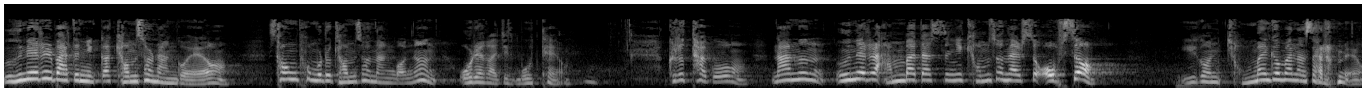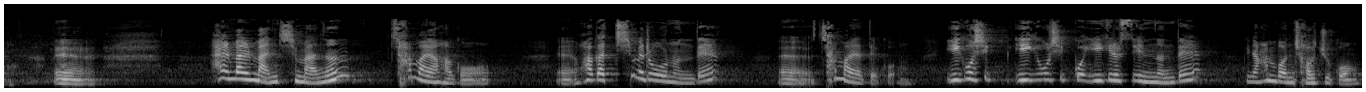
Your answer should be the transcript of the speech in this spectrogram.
은혜를 받으니까 겸손한 거예요. 성품으로 겸손한 거는 오래가지 못해요. 그렇다고 나는 은혜를 안 받았으니 겸손할 수 없어. 이건 정말 교만한 사람이에요. 예. 할 말 많지만은 참아야 하고 예, 화가 치밀어 오는데 예, 참아야 되고 이기고, 싶, 이기고 싶고 이길 수 있는데 그냥 한번 져주고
